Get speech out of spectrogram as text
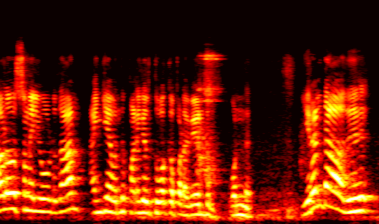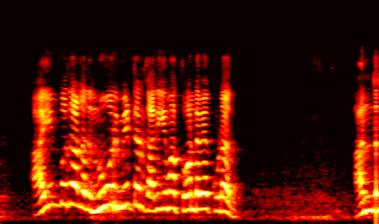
ஆலோசனையோடு தான் அங்கே வந்து பணிகள் துவக்கப்பட வேண்டும். ஒன்று இரண்டாவது ஐம்பது அல்லது நூறு மீட்டருக்கு அதிகமாக தோண்டவே கூடாது. அந்த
